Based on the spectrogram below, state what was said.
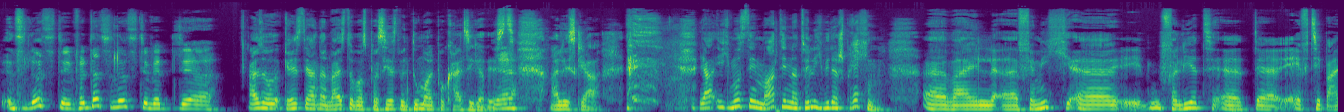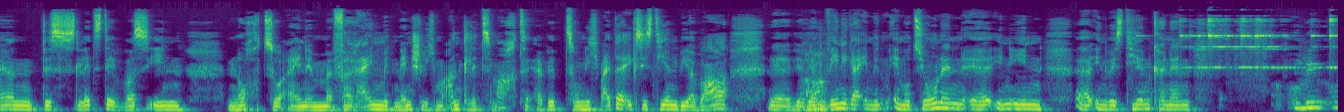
Ist lustig. Finde das lustig, wenn der, Also, Christian, dann weißt du, was passiert, wenn du mal Pokalsieger bist. Ja. Alles klar. Ja, ich muss dem Martin natürlich widersprechen, äh, weil äh, für mich äh, verliert äh, der FC Bayern das Letzte, was ihn noch zu einem Verein mit menschlichem Antlitz macht. Er wird so nicht weiter existieren, wie er war. Äh, wir werden weniger em Emotionen äh, in ihn investieren können. und wie, und wie,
